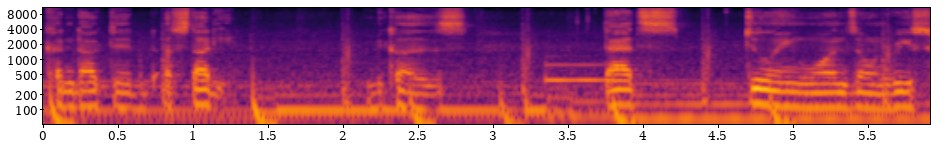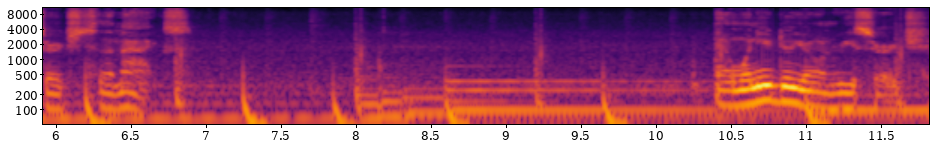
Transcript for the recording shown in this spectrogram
conducted a study? Because that's doing one's own research to the max. And when you do your own research,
